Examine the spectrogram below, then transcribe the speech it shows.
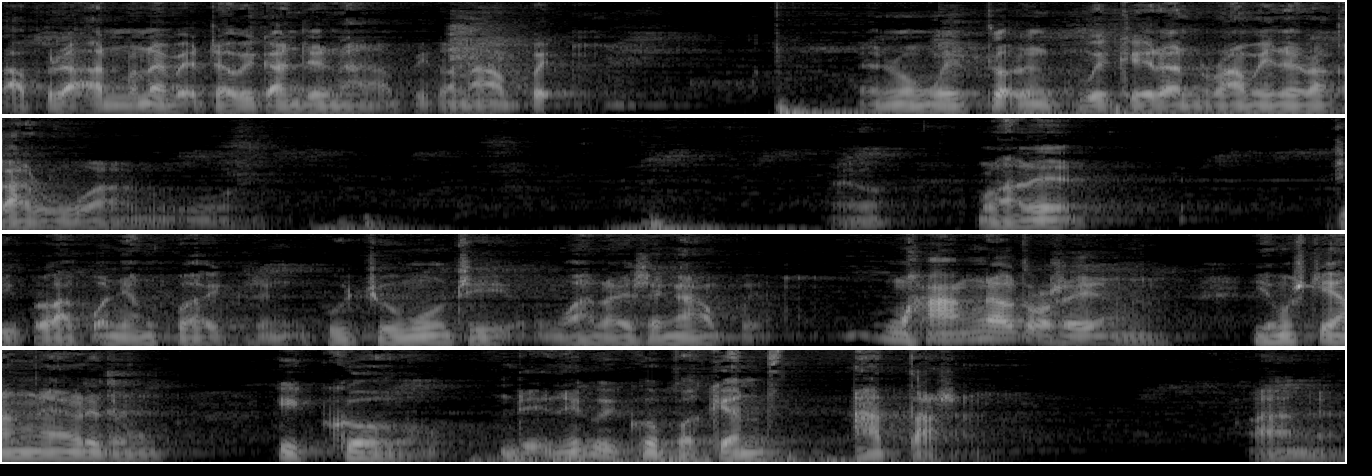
tabrakan meneh mek dawuh Kanjeng Nabi kan apik. Ini wong wedok yang gue geran ramene ra karuan. Ya. Mulane di perlakuan yang baik sing bojomu di warai sing apik. Wangel terus ya. Ya mesti angel itu. Ego Ndik niku iku bagian atas. Angel.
